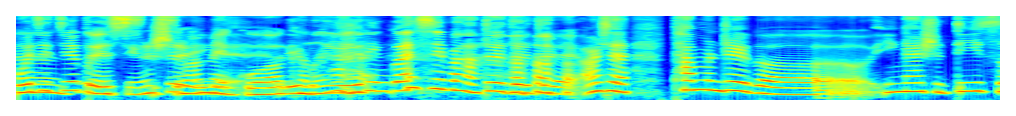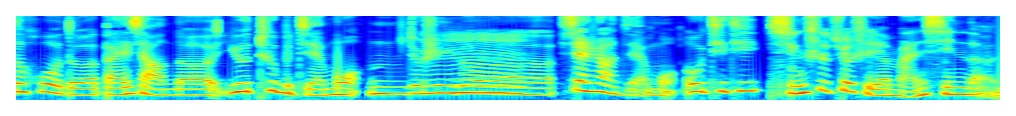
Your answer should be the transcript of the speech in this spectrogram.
国际接轨的形式，喜欢美国可能有一点关系吧。对对对，而且他们这个应该是第一次获得白想的 YouTube 节目，嗯，就是一个线上节。节目 O T T 形式确实也蛮新的。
